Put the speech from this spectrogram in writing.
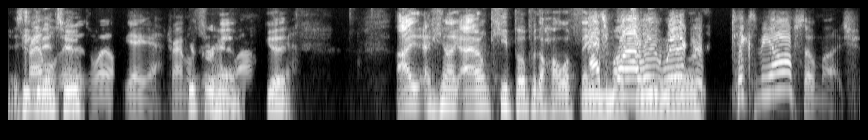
Is he getting into as well? Yeah, yeah. Trammell. Good for him. Good. Yeah. I, I like I don't keep up with the Hall of Fame. That's much why Lou Whitaker ticks me off so much.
